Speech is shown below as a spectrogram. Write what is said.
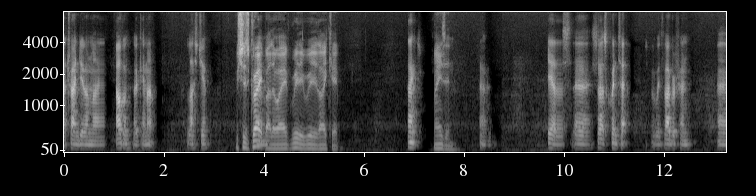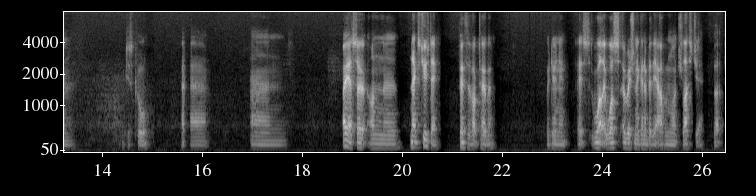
I try and do on my album that came out last year. Which is great, Um, by the way. Really, really like it. Thanks. Amazing. Um, yeah, that's uh, so that's quintet with vibraphone, um, which is cool. Uh, and oh yeah, so on uh, next Tuesday, fifth of October, we're doing it. It's well, it was originally going to be the album launch last year, but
